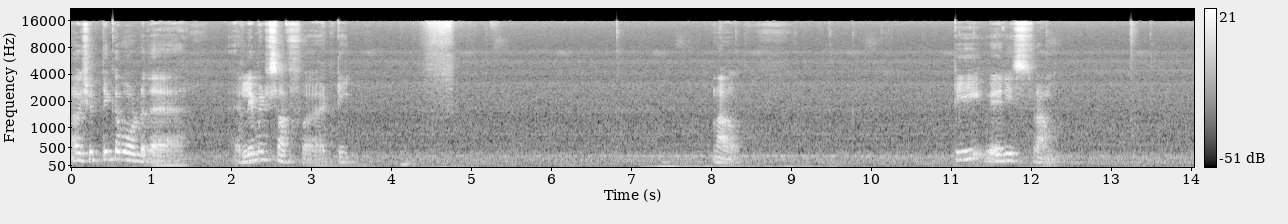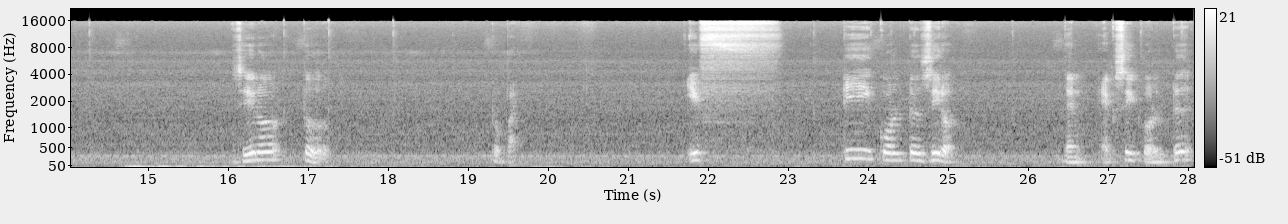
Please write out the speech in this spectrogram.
Now, we should think about the limits of uh, t. Now, t varies from 0 to 2 pi. If t equal to 0, then x equal to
